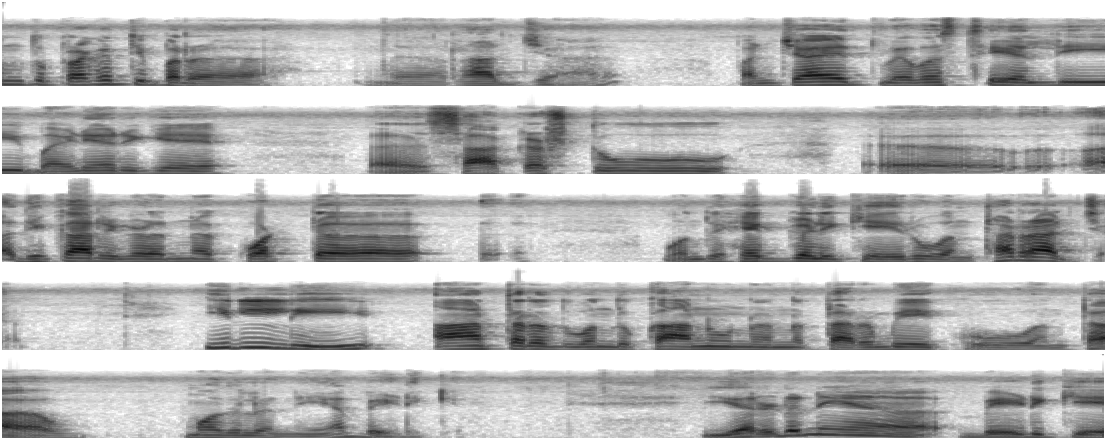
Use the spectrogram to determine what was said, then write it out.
ಒಂದು ಪ್ರಗತಿಪರ ರಾಜ್ಯ. ಪಂಚಾಯತ್ ವ್ಯವಸ್ಥೆಯಲ್ಲಿ ಮಹಿಳೆಯರಿಗೆ ಸಾಕಷ್ಟು ಅಧಿಕಾರಿಗಳನ್ನು ಕೊಟ್ಟ ಒಂದು ಹೆಗ್ಗಳಿಕೆ ಇರುವಂಥ ರಾಜ್ಯ. ಇಲ್ಲಿ ಆ ಥರದ ಒಂದು ಕಾನೂನನ್ನು ತರಬೇಕು ಅಂತ ಮೊದಲನೆಯ ಬೇಡಿಕೆ. ಎರಡನೆಯ ಬೇಡಿಕೆ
